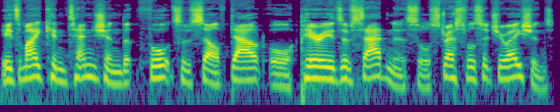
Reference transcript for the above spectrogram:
It's my contention that thoughts of self doubt or periods of sadness or stressful situations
